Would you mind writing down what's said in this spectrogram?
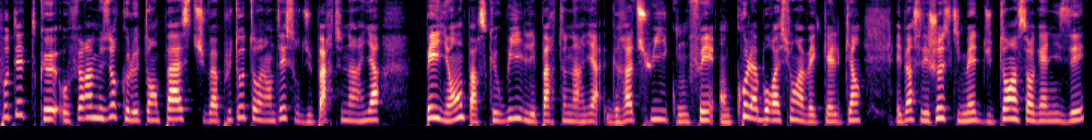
peut-être que au fur et à mesure que le temps passe, tu vas plutôt t'orienter sur du partenariat payant parce que oui, les partenariats gratuits qu'on fait en collaboration avec quelqu'un, eh bien c'est des choses qui mettent du temps à s'organiser.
